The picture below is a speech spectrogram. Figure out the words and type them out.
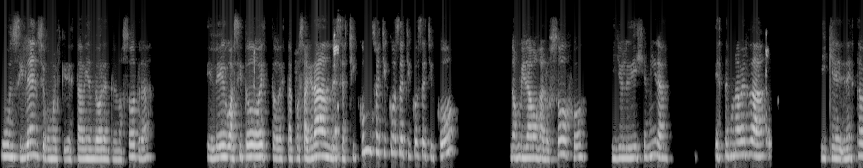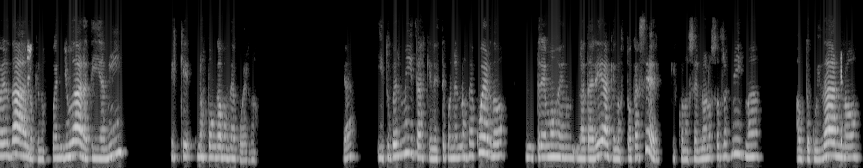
Un silencio como el que está viendo ahora entre nosotras. El ego, así todo esto, esta cosa grande, se achicó, se achicó, se achicó, se achicó. Nos miramos a los ojos y yo le dije, mira, esta es una verdad y que en esta verdad lo que nos puede ayudar a ti y a mí es que nos pongamos de acuerdo. ¿Ya? Y tú permitas que en este ponernos de acuerdo entremos en la tarea que nos toca hacer, que es conocernos a nosotros mismas, autocuidarnos,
